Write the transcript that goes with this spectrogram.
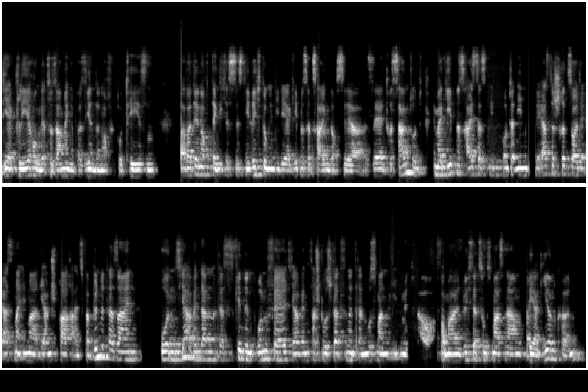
Die Erklärung der Zusammenhänge basieren dann auf Hypothesen. Aber dennoch denke ich, ist, ist die Richtung, in die die Ergebnisse zeigen, doch sehr, sehr interessant. Und im Ergebnis heißt das eben Unternehmen, der erste Schritt sollte erstmal immer die Ansprache als Verbündeter sein. Und ja, wenn dann das Kind in den Brunnen fällt, ja, wenn Verstoß stattfindet, dann muss man eben mit auch formalen Durchsetzungsmaßnahmen reagieren können.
